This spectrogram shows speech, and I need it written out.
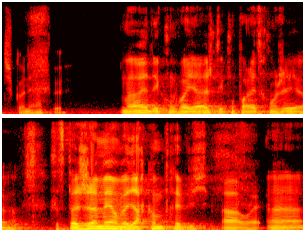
tu connais un peu. Ouais, dès qu'on voyage, dès qu'on part à l'étranger, euh, ça se passe jamais, on va dire, comme prévu. Ah ouais. Euh,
